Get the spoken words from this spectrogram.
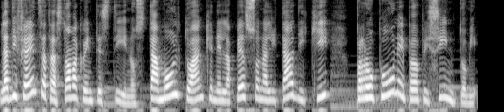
La differenza tra stomaco e intestino sta molto anche nella personalità di chi propone i propri sintomi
